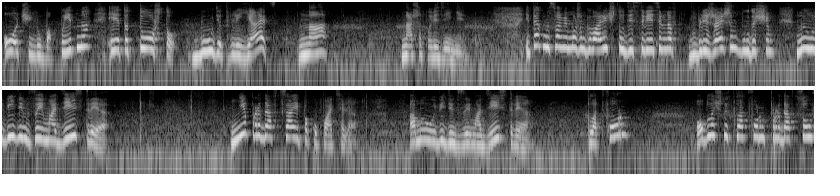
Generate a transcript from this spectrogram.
очень любопытно, и это то, что будет влиять на наше поведение. Итак, мы с вами можем говорить, что действительно в ближайшем будущем мы увидим взаимодействие не продавца и покупателя, а мы увидим взаимодействие платформ, облачных платформ продавцов,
